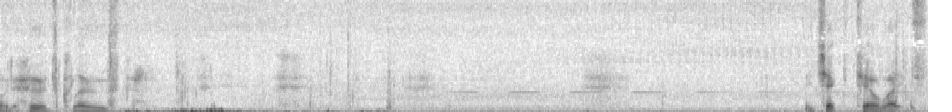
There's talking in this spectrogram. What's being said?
oh, the hood's closed. Let me check the tail lights.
